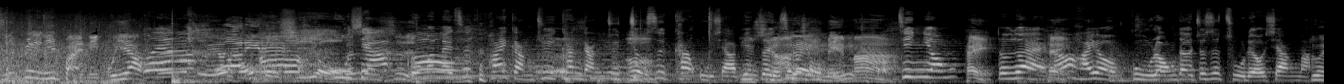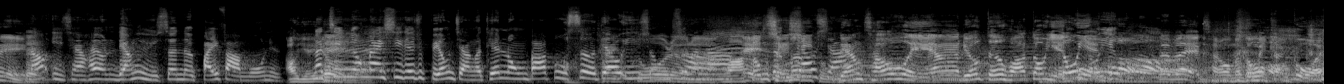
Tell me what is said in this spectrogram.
十变一百你不要对，啊，哇，好可惜哦。武侠，我们每次拍港剧、看港剧就是看武侠片最这么有经典。名嘛？金庸，嘿对不对？然后还有古龙的，就是楚留香嘛。对然后以前还有梁羽生的《白发魔女》。哦有那金庸那一系列就不用讲了，《天龙八部》《射雕英雄传》啊。哇，哎东邪西毒，梁朝伟啊，刘德华都演过都演演过对不对？我们都没看过哎。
